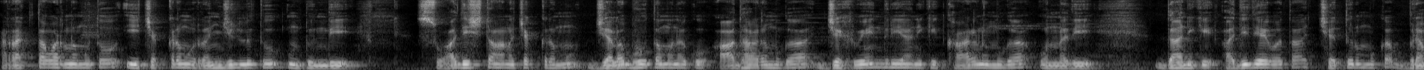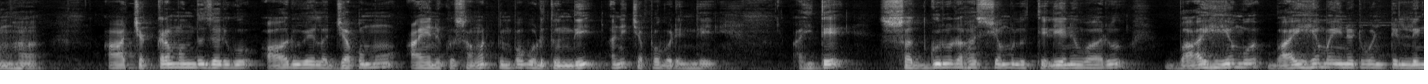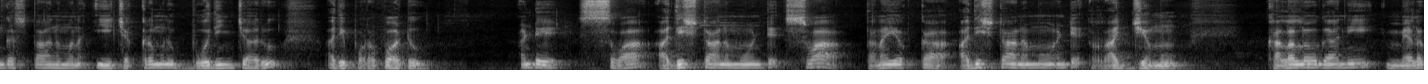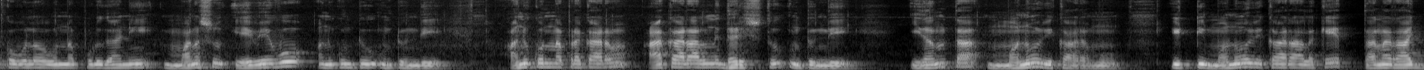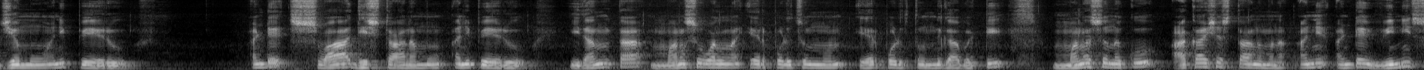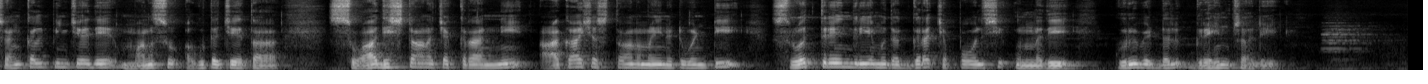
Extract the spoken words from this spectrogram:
రక్తవర్ణముతో ఈ చక్రము రంజిల్లుతూ ఉంటుంది. స్వాధిష్టాన చక్రము జలభూతమునకు ఆధారముగా జహ్వేంద్రియానికి కారణముగా ఉన్నది. దానికి అధిదేవత చతుర్ముఖ బ్రహ్మ. ఆ చక్రమందు జరుగు ఆరు వేల జపము ఆయనకు సమర్పింపబడుతుంది అని చెప్పబడింది. అయితే సద్గురు రహస్యములు తెలియని వారు బాహ్యము బాహ్యమైనటువంటి లింగస్థానమున ఈ చక్రమును బోధించారు. అది పొరపాటు. అంటే స్వ అధిష్టానము అంటే స్వ తన యొక్క అధిష్టానము అంటే రాజ్యము. కలలో కానీ మెలకువలో ఉన్నప్పుడు కానీ మనసు ఏవేవో అనుకుంటూ ఉంటుంది. అనుకున్న ప్రకారం ఆకారాలను ధరిస్తూ ఉంటుంది. ఇదంతా మనోవికారము. ఇట్టి మనోవికారాలకే తన రాజ్యము అని పేరు. అంటే స్వాధిష్టానము అని పేరు. ఇదంతా మనసు వలన ఏర్పడుతున్న ఏర్పడుతుంది కాబట్టి మనసునకు ఆకాశస్థానమున అని అంటే విని సంకల్పించేదే మనసు అగుట చేత స్వాధిష్టాన చక్రాన్ని ఆకాశస్థానమైనటువంటి శ్రోత్రేంద్రియము దగ్గర చెప్పవలసి ఉన్నది. గురుబిడ్డలు గ్రహించాలి.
